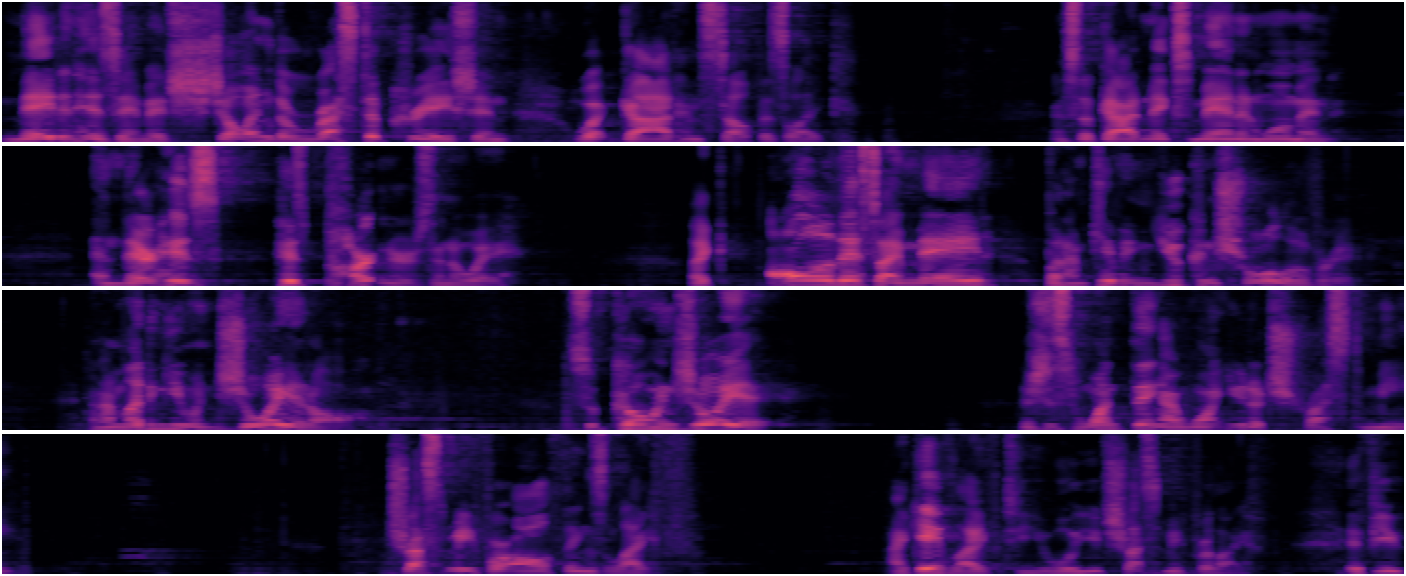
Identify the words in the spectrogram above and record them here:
made in His image, showing the rest of creation what God Himself is like. And so God makes man and woman, and they're His, his partners in a way. Like, all of this I made, but I'm giving you control over it, and I'm letting you enjoy it all. So go enjoy it. There's just one thing I want you to trust me. Trust me for all things life. I gave life to you. Will you trust me for life? If you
